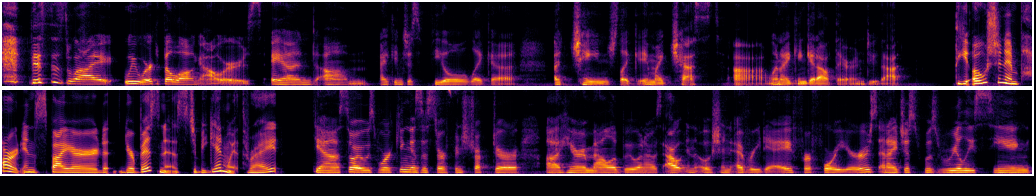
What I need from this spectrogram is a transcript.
this is why we work the long hours. And um, I can just feel like a, a change like in my chest uh, when I can get out there and do that. The ocean, in part, inspired your business to begin with, right? Yeah, so I was working as a surf instructor uh, here in Malibu, and I was out in the ocean every day for four years. And I just was really seeing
